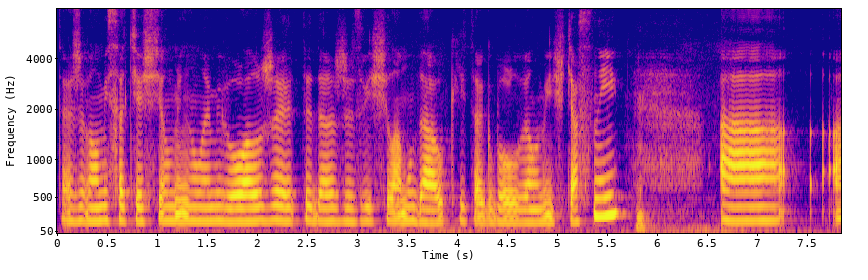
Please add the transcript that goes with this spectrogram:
Takže veľmi sa tešil, minule mi volal, že teda, že zvýšila mu dávky, tak bol veľmi šťastný. Hm. A, a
